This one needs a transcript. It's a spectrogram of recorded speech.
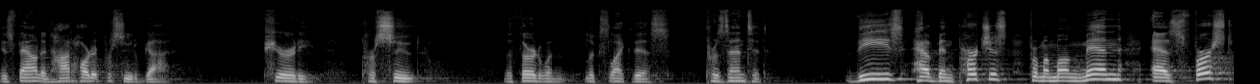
is found in hot hearted pursuit of God. Purity, pursuit. The third one looks like this presented. These have been purchased from among men as first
